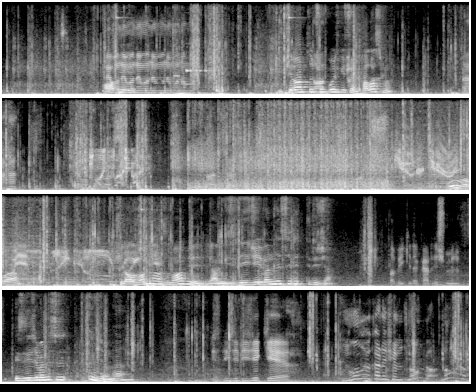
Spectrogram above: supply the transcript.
Evan Abi Evan Evan Evan Evan Evan. İki roundda çok boş geçiyorum. Palas mı? Aha. Vur baba. Kill almam lazım abi. Yani izleyiciyi ben ne seyrettireceğim? Tabii ki de kardeşim benim. İzleyici ben ne seyrettireceğim ha? İzleyici diyecek ki ne oluyor kardeşim? Ne oluyor? Ne oluyor?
